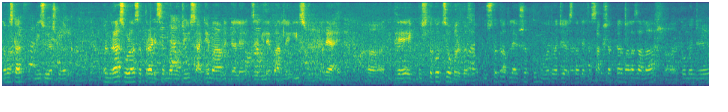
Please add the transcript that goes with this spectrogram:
नमस्कार मी सुयश टिळक पंधरा सोळा सतरा डिसेंबर रोजी साठे महाविद्यालय जे विलेपार्ले ईस्टमध्ये आहे. तिथे एक पुस्तकोत्सव भरतं. पुस्तकं आपल्या आयुष्यात खूप महत्त्वाची असतात. त्याचा साक्षात्कार मला झाला. तो म्हणजे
